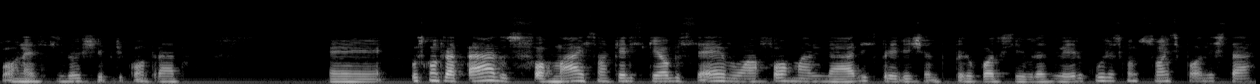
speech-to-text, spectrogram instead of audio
fornece esses dois tipos de contrato. É, os contratados formais são aqueles que observam as formalidades previstas pelo Código Civil Brasileiro, cujas condições podem estar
